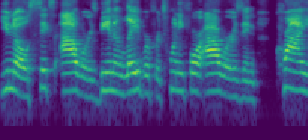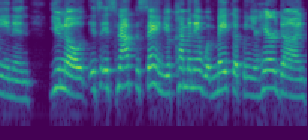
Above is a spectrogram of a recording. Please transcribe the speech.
you know, six hours, being in labor for 24 hours and crying and, you know, it's it's not the same. You're coming in with makeup and your hair done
